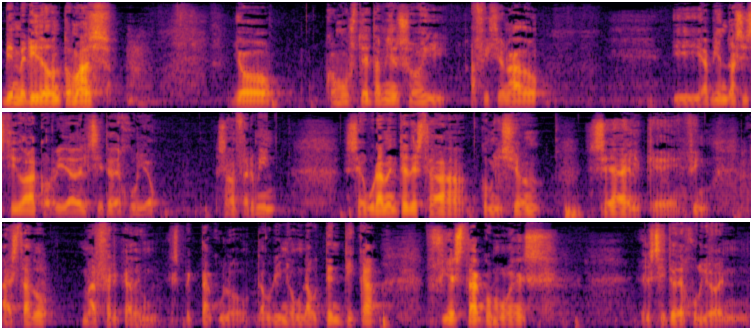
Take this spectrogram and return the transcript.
bienvenido, don Tomás. Yo, como usted, también soy aficionado y habiendo asistido a la corrida del 7 de julio, San Fermín, seguramente de esta comisión sea el que, en fin, ha estado más cerca de un espectáculo taurino, una auténtica fiesta como es el 7 de julio en,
